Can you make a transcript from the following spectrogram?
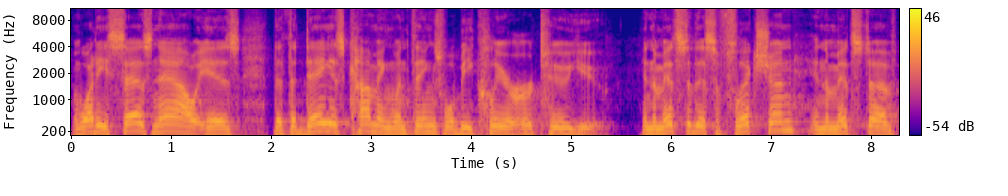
And what he says now is that the day is coming when things will be clearer to you. In the midst of this affliction, in the midst of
